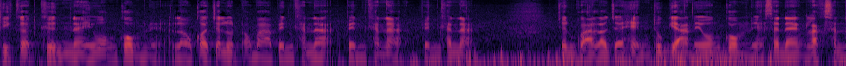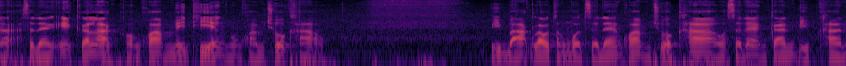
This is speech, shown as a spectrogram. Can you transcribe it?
ที่เกิดขึ้นในวงกลมเนี่ยเราก็จะหลุดออกมาเป็นขณะเป็นขณะเป็นขณะ จนกว่าเราจะเห็นทุกอย่างในวงกลมเนี่ยแสดงลักษณะ แสดงเอกลักษณ์ของความไม่เที่ยงของความชั่วคราว วิบากเราทั้งหมดแสดงความชั่วคราว แสดงการบีบคั้น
